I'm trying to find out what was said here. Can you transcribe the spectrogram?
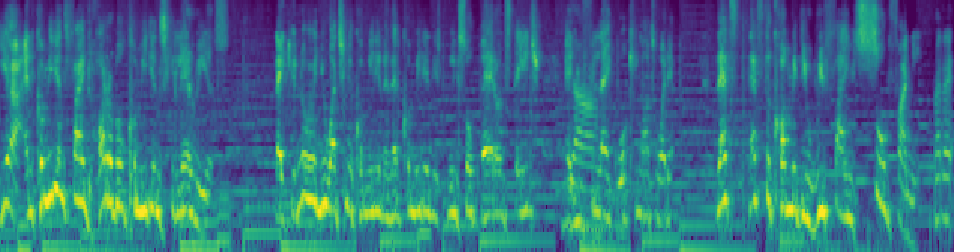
yeah, and comedians find horrible comedians hilarious. Like you know when you're watching a comedian and that comedian is doing so bad on stage and yeah. you feel like walking out or whatever that's that's the comedy we find so funny. But I,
